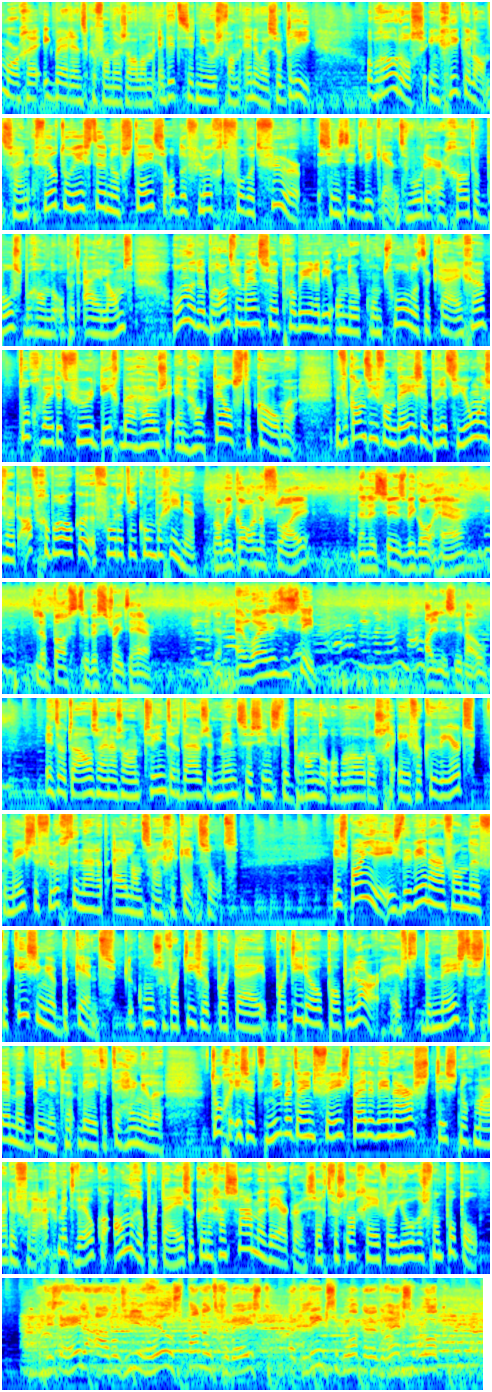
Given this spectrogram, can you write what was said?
Goedemorgen, ik ben Renske van der Zalm en dit is het nieuws van NOS op 3. Op Rodos in Griekenland zijn veel toeristen nog steeds op de vlucht voor het vuur. Sinds dit weekend woeden er grote bosbranden op het eiland. Honderden brandweermensen proberen die onder controle te krijgen. Toch weet het vuur dicht bij huizen en hotels te komen. De vakantie van deze Britse jongens werd afgebroken voordat hij kon beginnen. Well, we got on a flight, then as soon as we got here, the bus took us straight to here. And where did you sleep? I didn't sleep at all. In totaal zijn er zo'n 20.000 mensen sinds de branden op Rodos geëvacueerd. De meeste vluchten naar het eiland zijn gecanceld. In Spanje is de winnaar van de verkiezingen bekend. De conservatieve partij Partido Popular heeft de meeste stemmen binnen te weten te hengelen. Toch is het niet meteen feest bij de winnaars. Het is nog maar de vraag met welke andere partijen ze kunnen gaan samenwerken... zegt verslaggever Joris van Poppel. Het is de hele avond hier heel spannend geweest. Het linkse blok en het rechtse blok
